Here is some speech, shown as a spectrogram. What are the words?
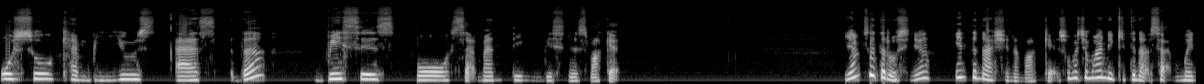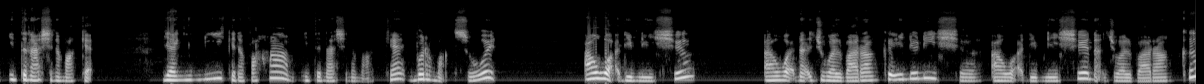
also can be used as the basis for segmenting business market. Yang seterusnya international market. So macam mana kita nak segment international market? Yang ini kena faham. International market bermaksud awak di Malaysia, awak nak jual barang ke Indonesia, awak di Malaysia nak jual barang ke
